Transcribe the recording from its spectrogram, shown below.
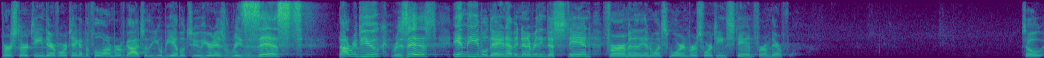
Verse 13, therefore, take up the full armor of God so that you'll be able to, here it is, resist, not rebuke, resist in the evil day, and having done everything to stand firm. And then once more in verse 14, stand firm, therefore. So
